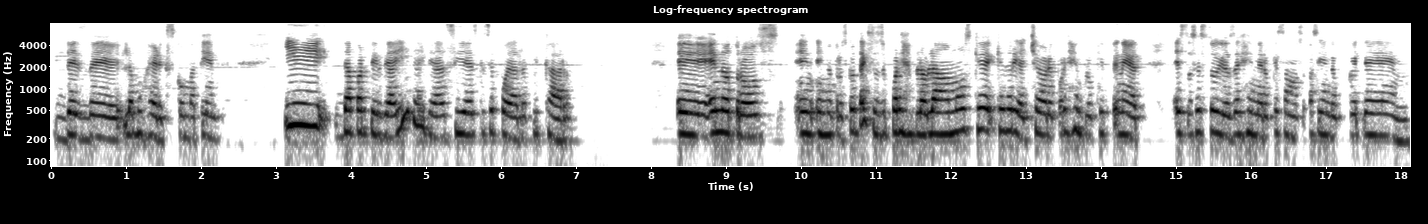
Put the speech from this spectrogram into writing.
desde la mujer excombatiente. Y de a partir de ahí, la idea sí es que se pueda replicar eh, en, otros, en, en, otros contextos. Por ejemplo, hablábamos que, que, sería chévere, por ejemplo, que tener estos estudios de género que estamos haciendo de,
